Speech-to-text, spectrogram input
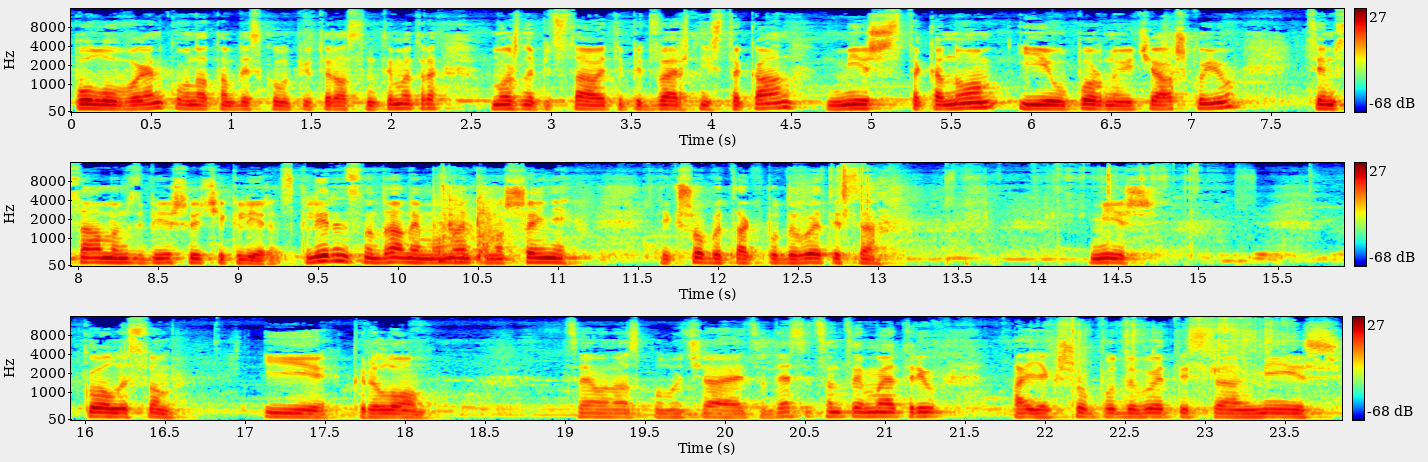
половинку, вона там десь коло 1,5 см, можна підставити під верхній стакан між стаканом і упорною чашкою, цим самим збільшуючи кліренс. Кліренс на даний момент в машині, якщо би так подивитися між колесом і крилом. Це у нас виходить 10 см. А якщо подивитися між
